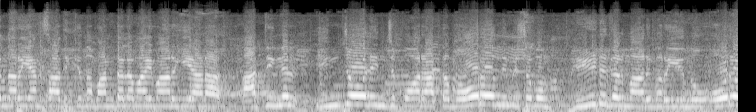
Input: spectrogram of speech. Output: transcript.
എന്നറിയാൻ സാധിക്കുന്ന മണ്ഡലമായി മാറുകയാണ്. ആറ്റിങ്ങൽ ഇഞ്ചോടിഞ്ച് പോരാട്ടം ഓരോ നിമിഷവും ലീഡുകൾ മാറി മറിയുന്നു ഓരോ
